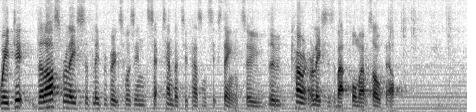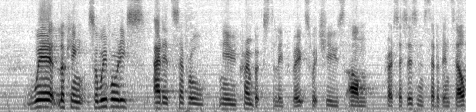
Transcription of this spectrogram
We did, the last release of LibreBoots was in September 2016, so the current release is about four months old now. We're looking, so we've already added several new Chromebooks to LibreBoots which use ARM processors instead of Intel.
